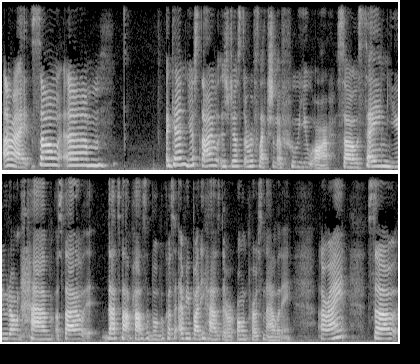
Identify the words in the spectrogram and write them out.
All right, so um, again, your style is just a reflection of who you are. So saying you don't have a style, that's not possible because everybody has their own personality. All right? So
